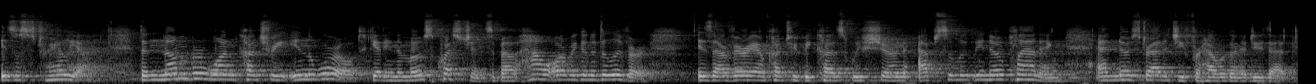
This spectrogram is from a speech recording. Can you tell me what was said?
is Australia. The number one country in the world getting the most questions about how are we going to deliver is our very own country because we've shown absolutely no planning and no strategy for how we're going to do that.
